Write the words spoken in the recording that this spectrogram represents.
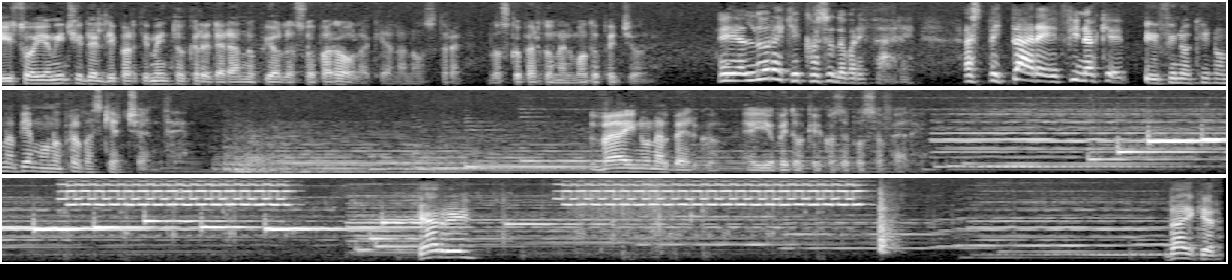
I suoi amici del dipartimento crederanno più alla sua parola che alla nostra. L'ho scoperto nel modo peggiore. E allora che cosa dovrei fare? Aspettare fino a che... E fino a che non abbiamo una prova schiacciante. Vai in un albergo e io vedo che cosa posso fare. Carrie? Diker?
